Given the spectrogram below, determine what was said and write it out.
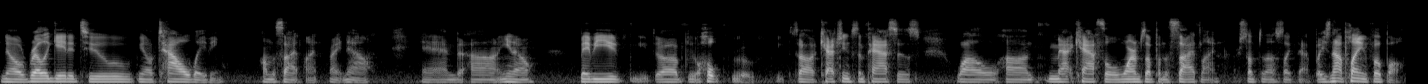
you know, relegated to you know towel waving on the sideline right now, and uh, you know maybe uh, hope uh, catching some passes while uh, Matt Cassel warms up on the sideline or something else like that. But he's not playing football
